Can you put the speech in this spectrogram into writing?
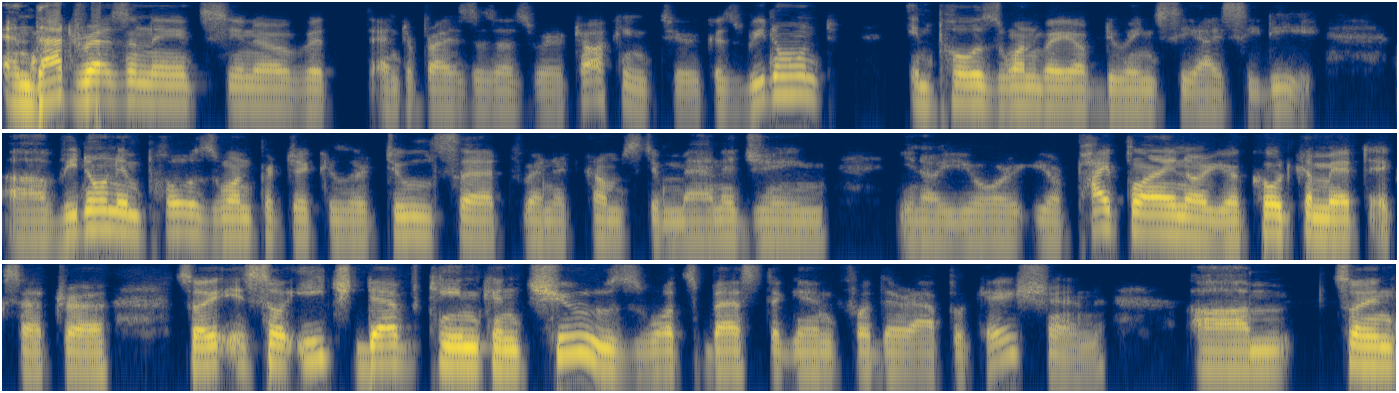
And that resonates, you know, with enterprises as we're talking to, because we don't impose one way of doing CI/CD. Uh, we don't impose one particular tool set when it comes to managing you know your your pipeline or your code commit etc so so each dev team can choose what's best again for their application. Um, so in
